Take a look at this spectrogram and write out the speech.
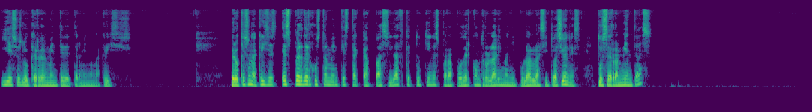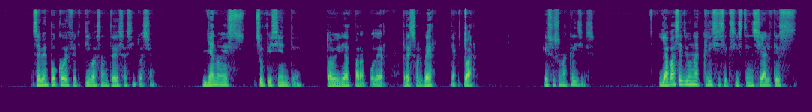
Y eso es lo que realmente determina una crisis. Pero ¿qué es una crisis? Es perder justamente esta capacidad que tú tienes para poder controlar y manipular las situaciones. Tus herramientas se ven poco efectivas ante esa situación. Ya no es suficiente tu habilidad para poder resolver, de actuar. Eso es una crisis. Y a base de una crisis existencial, que es,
